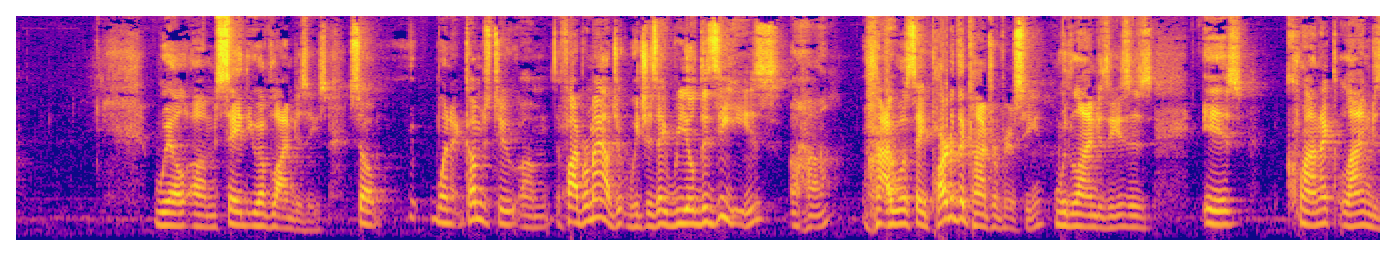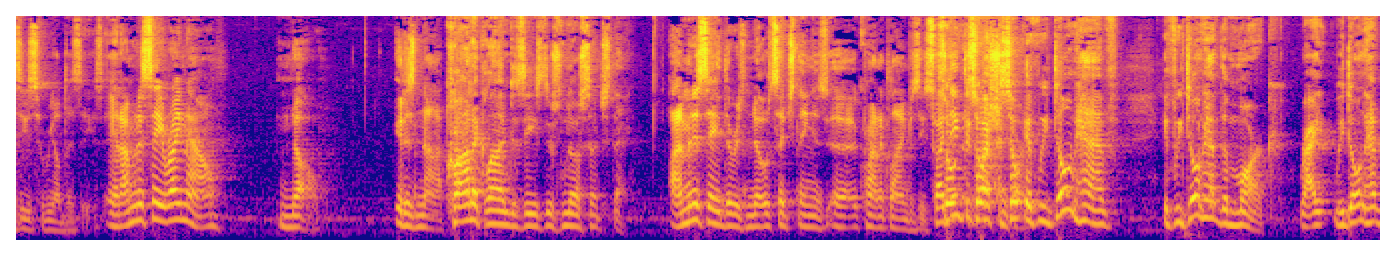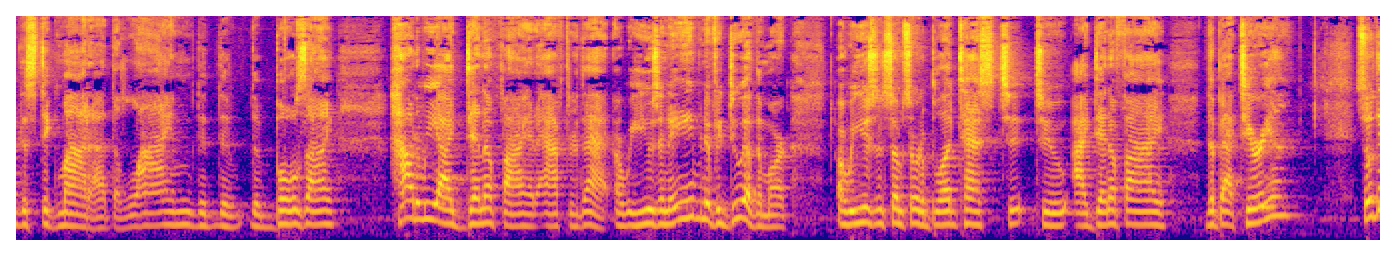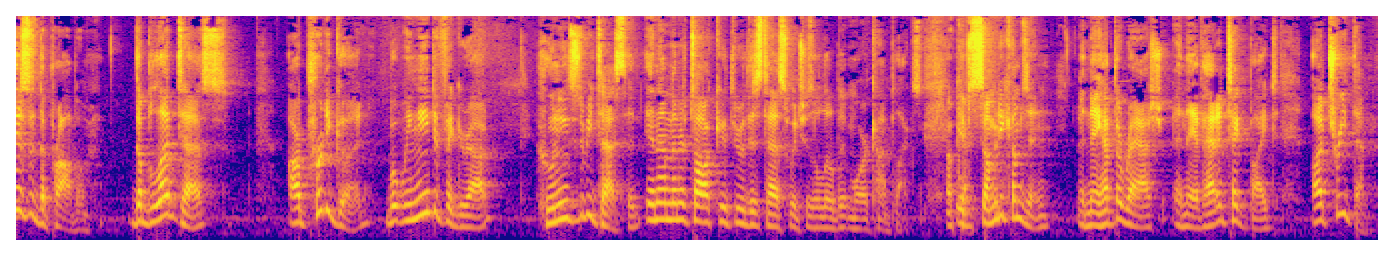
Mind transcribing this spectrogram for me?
will um, say that you have Lyme disease. So when it comes to um, the fibromyalgia, which is a real disease, Uh huh. I will say part of the controversy with Lyme disease is is chronic Lyme disease a real disease? And I'm going to say right now, no, it is not. Chronic Lyme disease. There's no such thing. I'm going to say there is no such thing as uh, chronic Lyme disease. So, I think the so, question. so if we don't have, if we don't have the mark, right? We don't have the stigmata, the Lyme, the the, the bullseye. How do we identify it after that? Are we using it? Even if we do have the mark, are we using some sort of blood test to to identify the bacteria? so this is the problem. The blood tests are pretty good, but we need to figure out who needs to be tested. And I'm going to talk you through this test, which is a little bit more complex. Okay. If somebody comes in and they have the rash and they have had a tick bite, uh, treat them.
